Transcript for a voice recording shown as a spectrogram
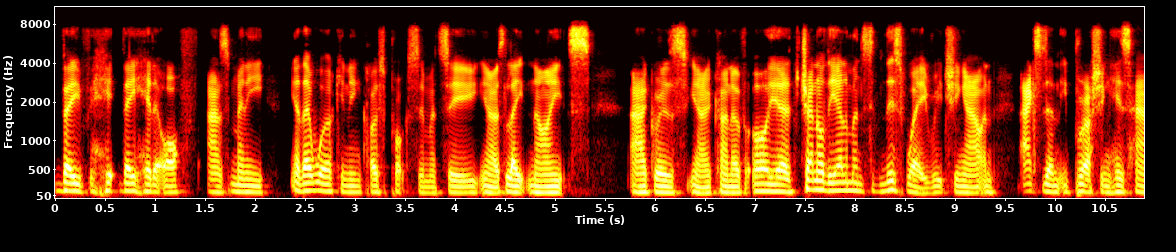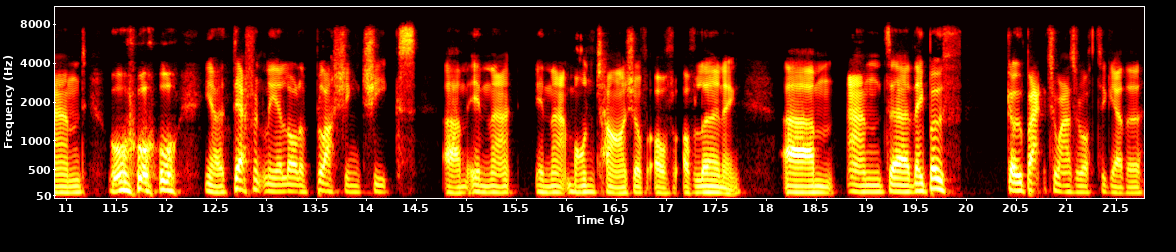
they've hit they hit it off as many. You know they're working in close proximity. You know it's late nights. Aggra's you know kind of oh yeah channel the elements in this way, reaching out and accidentally brushing his hand. Oh you know definitely a lot of blushing cheeks um, in that in that montage of of, of learning. Um, and uh, they both go back to Azeroth together,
